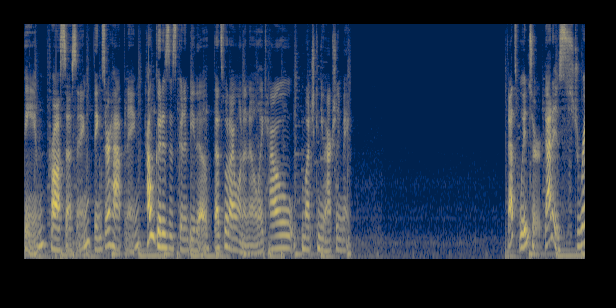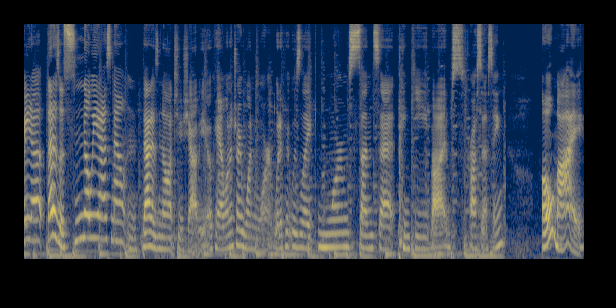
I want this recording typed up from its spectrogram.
theme, processing, things are happening. How good is this gonna be though? That's what I wanna know. Like how much can you actually make? That's winter. That is straight up, that is a snowy ass mountain. That is not too shabby. Okay, I wanna try one more. What if it was like warm sunset, pinky vibes processing? Oh my,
